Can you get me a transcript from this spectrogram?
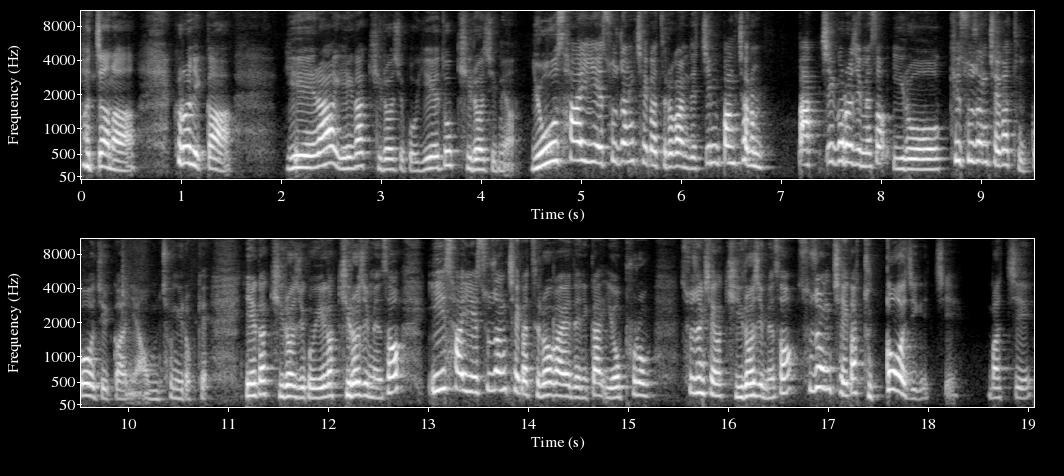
맞잖아. 그러니까 얘랑 얘가 길어지고 얘도 길어지면 요 사이에 수정체가 들어가는데 찐빵처럼 빡 찌그러지면서 이렇게 수정체가 두꺼워질 거 아니야. 엄청 이렇게. 얘가 길어지고 얘가 길어지면서 이 사이에 수정체가 들어가야 되니까 옆으로 수정체가 길어지면서 수정체가 두꺼워지겠지. 맞지?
